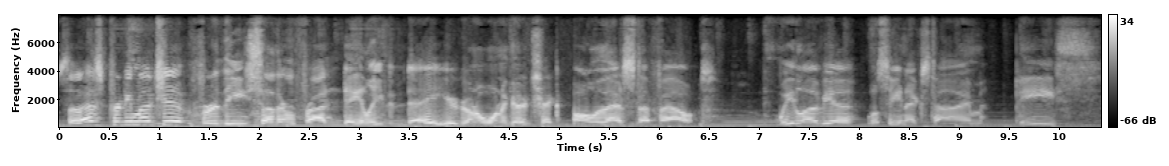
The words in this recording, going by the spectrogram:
So that's pretty much it for the Southern Fried Daily today. You're going to want to go check all of that stuff out. We love you. We'll see you next time. Peace.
